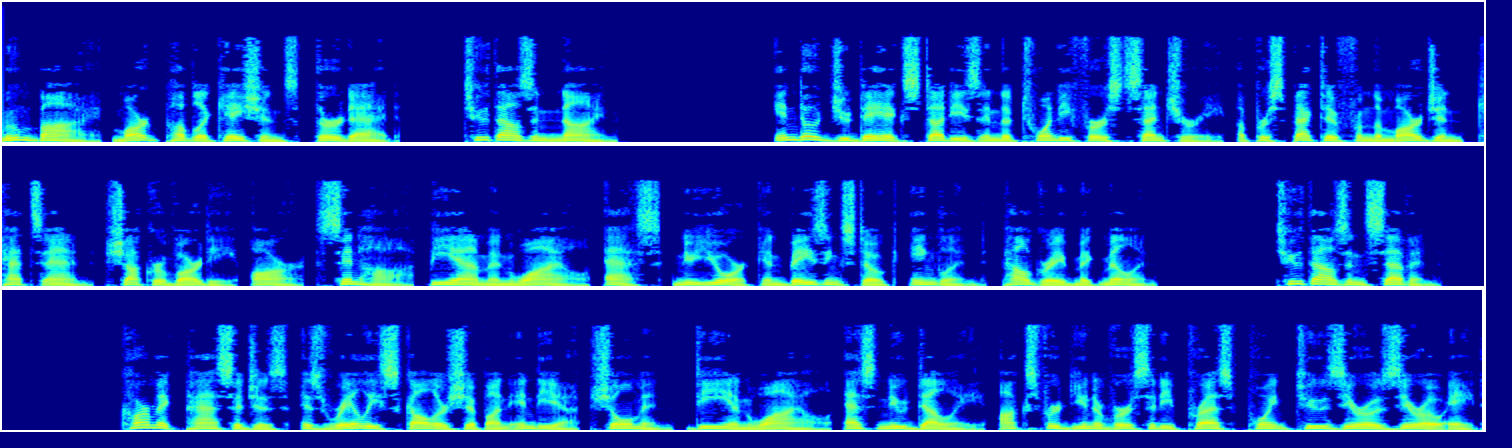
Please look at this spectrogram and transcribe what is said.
Mumbai, Marg Publications, 3rd ed. 2009 Indo-Judaic Studies in the 21st Century, A Perspective from the Margin, Katz N., Chakravarti, R., Sinha, B. M. and Weil, S., New York and Basingstoke, England, Palgrave Macmillan. 2007 Karmic Passages, Israeli Scholarship on India, Shulman, D. and Weil, S. New Delhi, Oxford University Press. 2008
